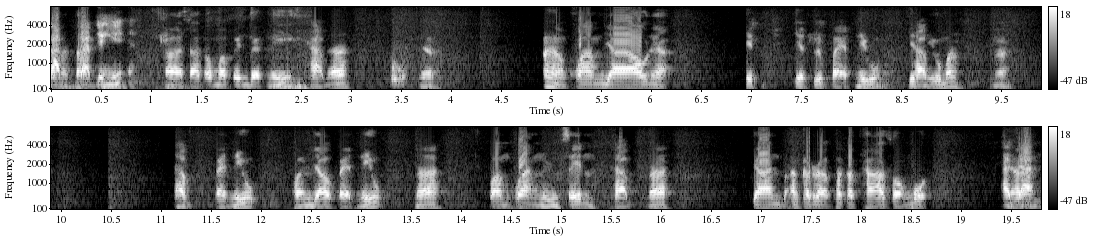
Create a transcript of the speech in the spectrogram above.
ตัดค่อยมาตัดอย่างนี้อ่าตัดออกมาเป็นแบบนี้ครับนะเนี่ยอ่าความยาวเนี่ย เจ็ดเจ็ดหรือแปดนิ้วเจ็ดนิ้วมั้งนะครับแปดนิ้ว ความยาวแปดนิ้วนะความกว้างหนึ่งเซนครับ นะจานอักขระพระคาถาสองบท อาจารย์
